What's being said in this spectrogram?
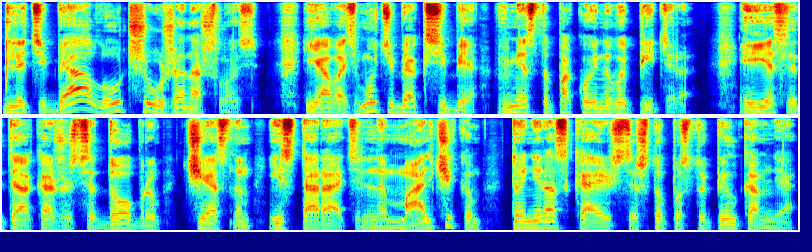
Для тебя лучше уже нашлось. Я возьму тебя к себе вместо покойного Питера. И если ты окажешься добрым, честным и старательным мальчиком, то не раскаешься, что поступил ко мне.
